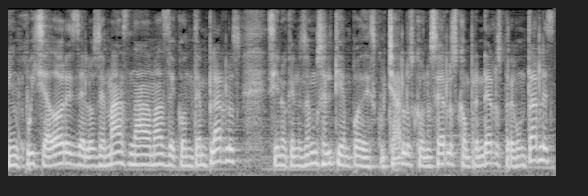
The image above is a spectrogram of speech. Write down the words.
enjuiciadores de los demás, nada más de contemplarlos, sino que nos demos el tiempo de escucharlos, conocerlos, comprenderlos, preguntarles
